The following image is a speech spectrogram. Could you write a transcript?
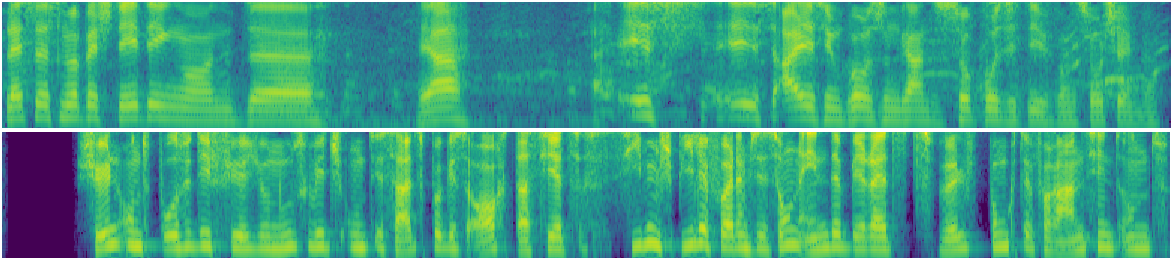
lässt es nur bestätigen. Und äh, ja, ist, ist alles im Großen und Ganzen so positiv und so schön. Ja. Schön und positiv für Junusovic und die Salzburg ist auch, dass sie jetzt sieben Spiele vor dem Saisonende bereits zwölf Punkte voran sind und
